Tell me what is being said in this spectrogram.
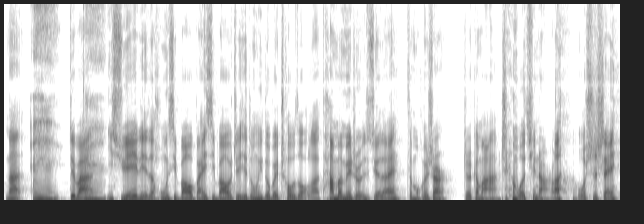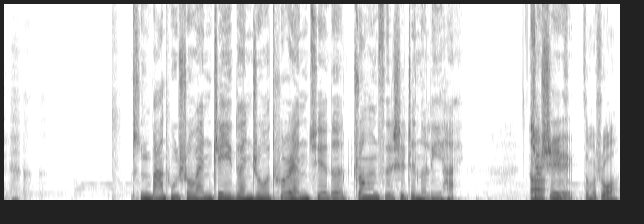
那嗯，对吧？你血液里的红细胞、白细胞这些东西都被抽走了，他们没准就觉得，哎，怎么回事儿？这干嘛？这我去哪儿了？我是谁？听巴图说完这一段之后，突然觉得庄子是真的厉害，啊就是怎么说？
